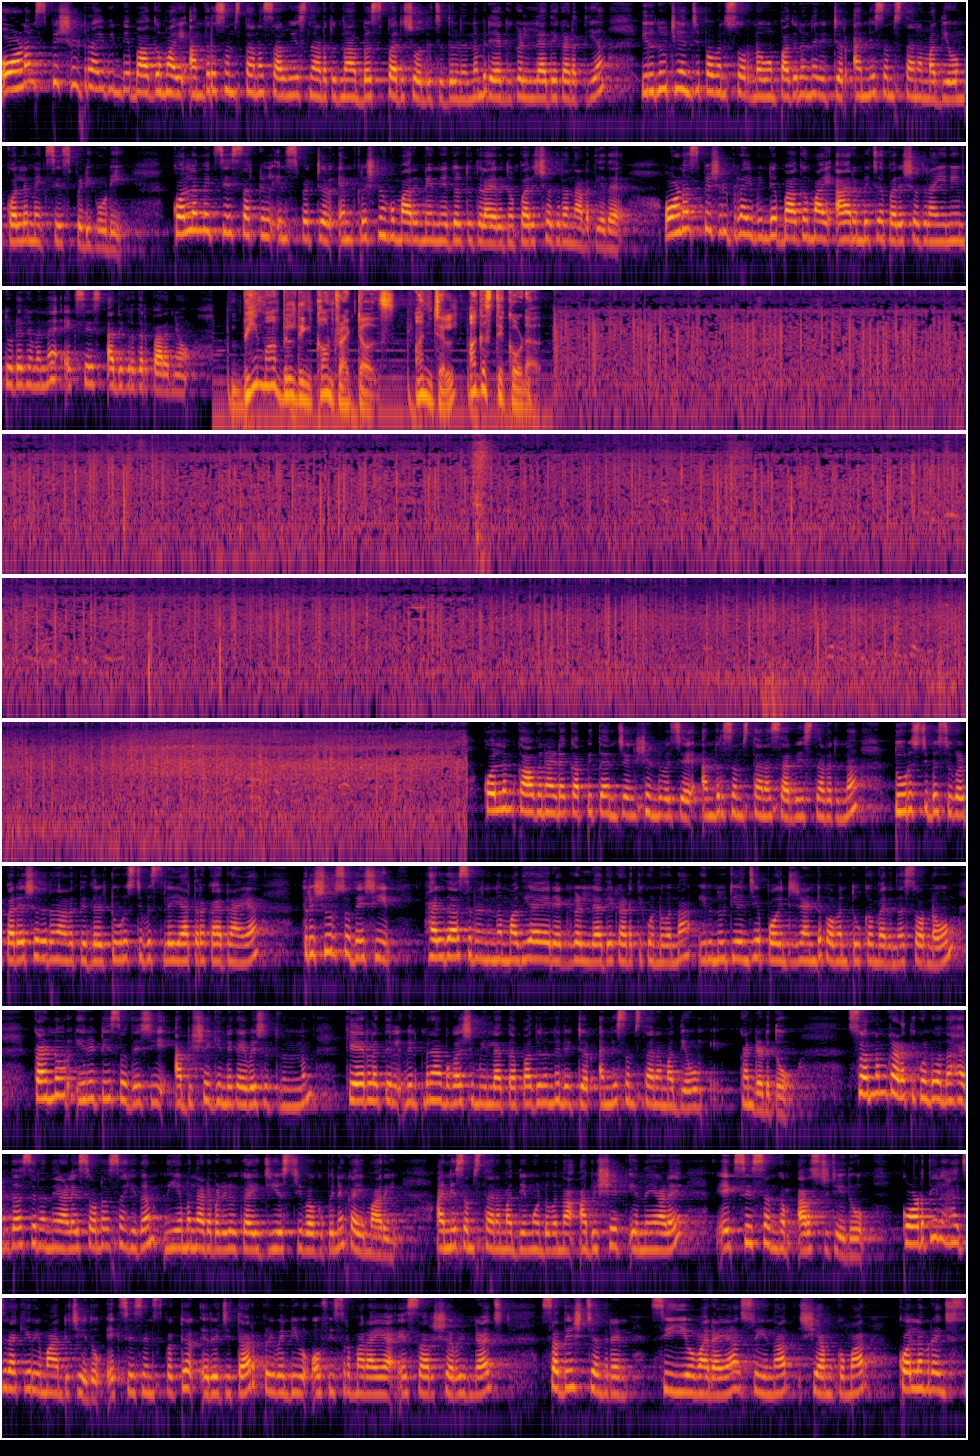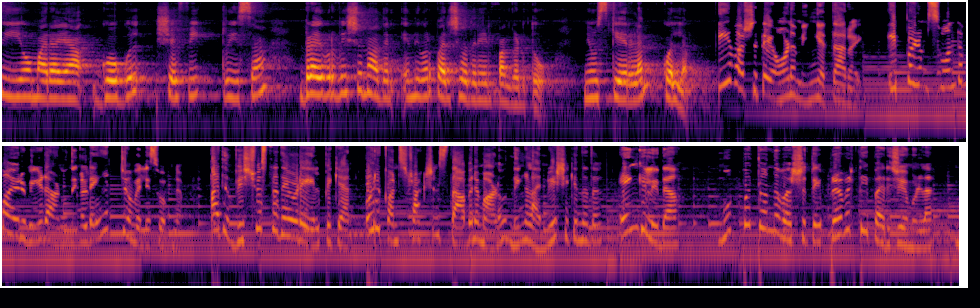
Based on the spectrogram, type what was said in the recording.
Onam special ഡ്രൈവിന്റെ ഭാഗമായി അന്തർ സംസ്ഥാന സർവീസ് നടത്തുന്ന ബസ് പരിശോധിച്ചതിൽ നിന്നും രേഖകളില്ലാതെ കടത്തിയ ഇരുന്നൂറ്റിയഞ്ച് പവൻ സ്വർണവും പതിനൊന്ന് ലിറ്റർ അന്യസംസ്ഥാന മദ്യവും കൊല്ലം എക്സൈസ് പിടികൂടി. Kollam excise circle inspector M കൃഷ്ണകുമാറിന്റെ നേതൃത്വത്തിലായിരുന്നു പരിശോധന നടത്തിയത്. ഓണം സ്പെഷ്യൽ ഡ്രൈവിന്റെ ഭാഗമായി ആരംഭിച്ച പരിശോധന ഇനിയും തുടരുമെന്ന് എക്സൈസ് അധികൃതർ പറഞ്ഞു. ഭീമ ബിൽഡിംഗ് കോൺട്രാക്ടേഴ്സ് അഞ്ചൽ അഗസ്തിക്കോട് കൊല്ലം കാവനാട് കപ്പിത്താൻ ജംഗ്ഷനിൽ വെച്ച് അന്തർ സംസ്ഥാന സർവീസ് നടത്തുന്ന ടൂറിസ്റ്റ് ബസ്സുകൾ പരിശോധന നടത്തിയതിൽ ടൂറിസ്റ്റ് ബസ്സിലെ യാത്രക്കാരനായ തൃശൂർ സ്വദേശി ഹരിദാസനിൽ നിന്നും മതിയായ രേഖകളില്ലാതെ കടത്തിക്കൊണ്ടുവന്ന ഇരുന്നൂറ്റിയഞ്ച് പോയിന്റ് രണ്ട് പവൻ തൂക്കം വരുന്ന സ്വർണവും കണ്ണൂർ ഇരിട്ടി സ്വദേശി അഭിഷേകിന്റെ കൈവശത്തു നിന്നും കേരളത്തിൽ വിൽപ്പനാവകാശമില്ലാത്ത പതിനൊന്ന് ലിറ്റർ അന്യസംസ്ഥാന മദ്യവും കണ്ടെടുത്തു. സ്വർണം കടത്തിക്കൊണ്ടുവന്ന ഹരിദാസൻ എന്നയാളെ സ്വർണ സഹിതം നിയമ നടപടികൾക്കായി ജി എസ് ടി വകുപ്പിന് കൈമാറി. അന്യസംസ്ഥാന മദ്യം കൊണ്ടുവന്ന അഭിഷേക് എന്നയാളെ എക്സൈസ് സംഘം അറസ്റ്റ് ചെയ്തു. കോടതിയിൽ ഹാജരാക്കി റിമാൻഡ് ചെയ്തു. എക്സൈസ് ഇൻസ്പെക്ടർ രജിതാർ പ്രിവന്റീവ് ഓഫീസർമാരായ എസ് ആർ ഷെറിൻ രാജ് സതീഷ് ചന്ദ്രൻ സിഇഒമാരായ ശ്രീനാഥ് ശ്യാംകുമാർ കൊല്ലം റേഞ്ച് സിഇഒമാരായ ഗോകുൽ ഷെഫീഖ് ട്രീസ ഡ്രൈവർ വിശ്വനാഥൻ എന്നിവർ പരിശോധനയിൽ പങ്കെടുത്തു. ന്യൂസ് കേരളം കൊല്ലം. ഈ വർഷത്തെ ഓണം ഇങ്ങെത്താറായി. ഇപ്പോഴും സ്വന്തമായ ഒരു വീടാണോ നിങ്ങളുടെ ഏറ്റവും വലിയ സ്വപ്നം? അത് വിശ്വസ്തയോടെ ഏൽപ്പിക്കാൻ ഒരു കൺസ്ട്രക്ഷൻ സ്ഥാപനമാണോ നിങ്ങൾ അന്വേഷിക്കുന്നത്? എങ്കിൽ ഇതാ മുപ്പത്തൊന്ന് വർഷത്തെ പ്രവൃത്തി പരിചയമുള്ള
